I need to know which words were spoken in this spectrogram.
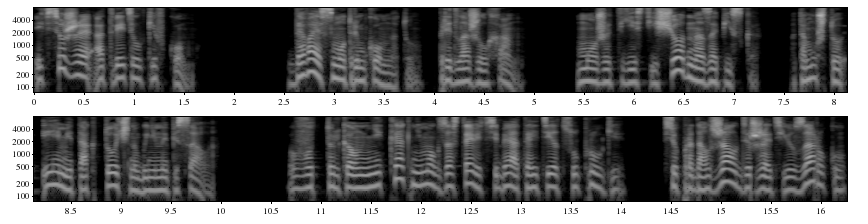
и все же ответил кивком. «Давай осмотрим комнату», — предложил хан. «Может, есть еще одна записка? Потому что Эми так точно бы не написала». Вот только он никак не мог заставить себя отойти от супруги. Все продолжал держать ее за руку,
